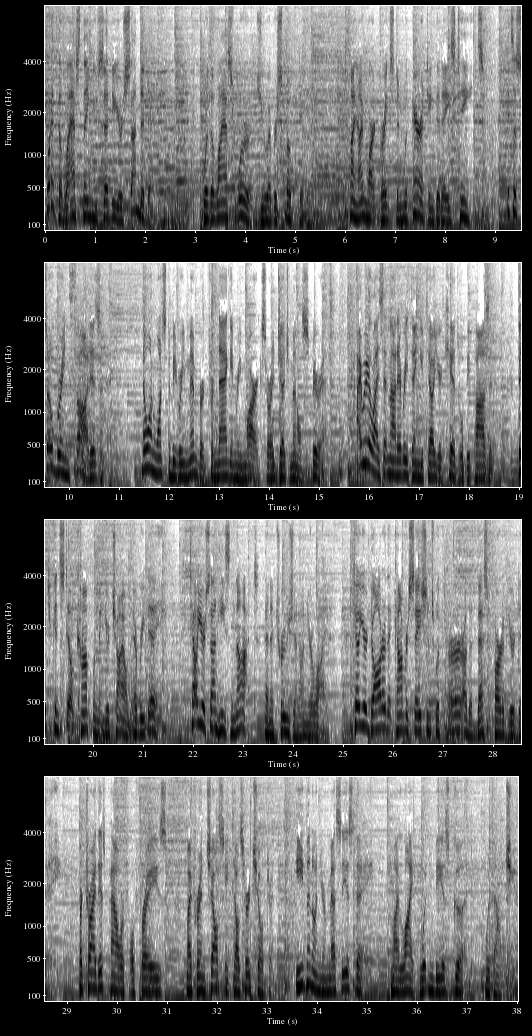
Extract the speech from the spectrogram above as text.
What if the last thing you said to your son today were the last words you ever spoke to him? Hi, I'm Mark Gregston with Parenting Today's Teens. It's a sobering thought, isn't it? No one wants to be remembered for nagging remarks or a judgmental spirit. I realize that not everything you tell your kids will be positive, but you can still compliment your child every day. Tell your son he's not an intrusion on your life. Tell your daughter that conversations with her are the best part of your day. Or try this powerful phrase my friend Chelsea tells her children Even on your messiest day, my life wouldn't be as good without you.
